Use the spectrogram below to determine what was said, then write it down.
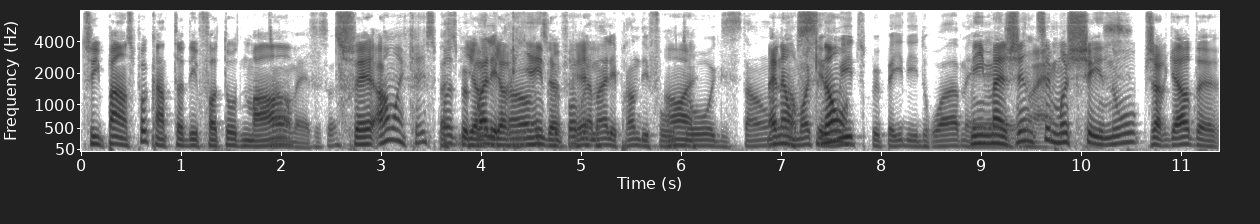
tu y penses pas quand tu as des photos de mort. Non, mais c'est ça. Tu fais Ah ouais, Chris, Parce que tu il peux a, pas aller y a prendre, rien tu de peux pas vrai. vraiment aller prendre des photos existantes. Ben non, à moins sinon- que oui, tu peux payer des droits, mais, Mais imagine, tu sais, moi, je suis chez nous, je regarde euh,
